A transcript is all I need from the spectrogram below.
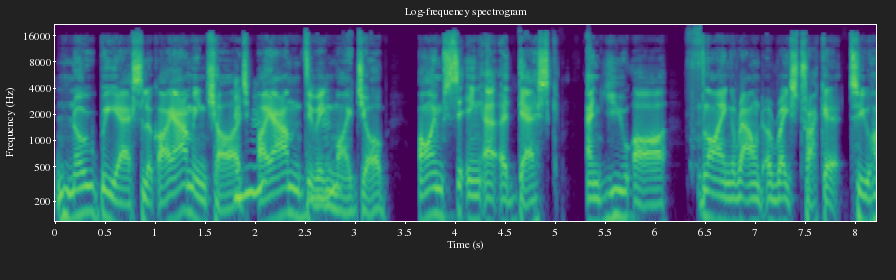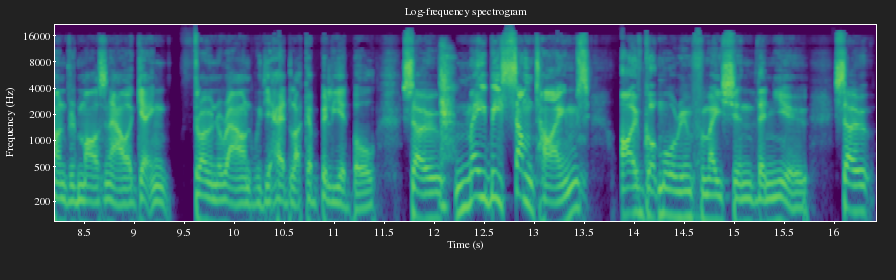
no BS. Look, I am in charge. Mm-hmm. I am doing mm-hmm. my job. I'm sitting at a desk, and you are flying around a racetrack at 200 miles an hour, getting thrown around with your head like a billiard ball. So maybe sometimes I've got more information than you. So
